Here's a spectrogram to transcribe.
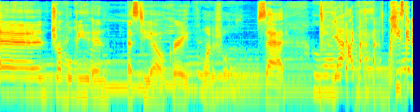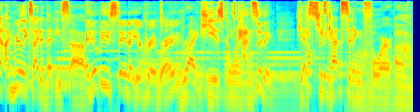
and Trump will be in STL. Great, wonderful, sad, Yeah, I, he's gonna. I'm really excited that he's. Um, and he'll be staying at your crib, right? right, he is going. He's cat sitting. Yeah, he's, he's cat sitting for um,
